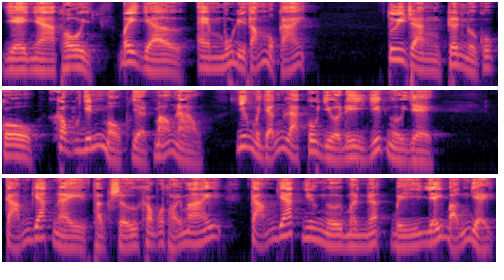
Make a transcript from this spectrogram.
Về nhà thôi, bây giờ em muốn đi tắm một cái. Tuy rằng trên người của cô không dính một vệt máu nào, nhưng mà vẫn là cô vừa đi giết người về. Cảm giác này thật sự không có thoải mái, cảm giác như người mình bị giấy bẩn vậy.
